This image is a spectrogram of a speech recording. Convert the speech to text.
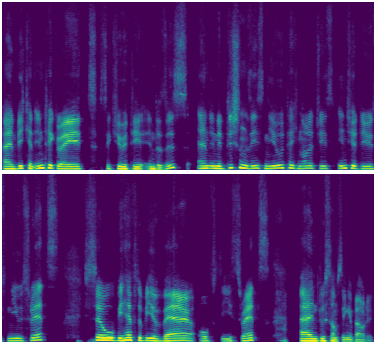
and we can integrate security into this. And in addition, these new technologies introduce new threats. So we have to be aware of these threats and do something about it.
